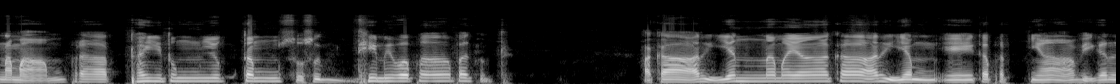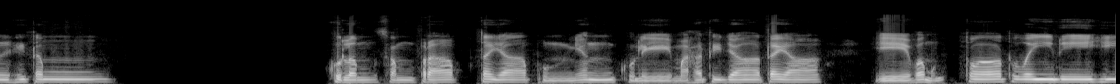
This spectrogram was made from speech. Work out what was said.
न माम् प्रार्थयितुम् युक्तम् सुशुद्धिमिव पापकृत् अकार्यम् न मया कार्यम् एकपत्न्या विगर्हितम्। कुलम् सम्प्राप्तया पुण्यम् कुले महति जातया एवमुक्त्वा तु वैदेही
